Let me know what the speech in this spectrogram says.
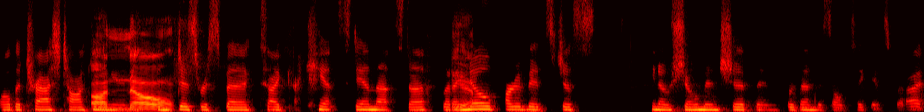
all the trash oh, talking oh, and, no. and disrespect. I, I can't stand that stuff. But Yeah. I know part of it's just you know showmanship and for them to sell tickets. But I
